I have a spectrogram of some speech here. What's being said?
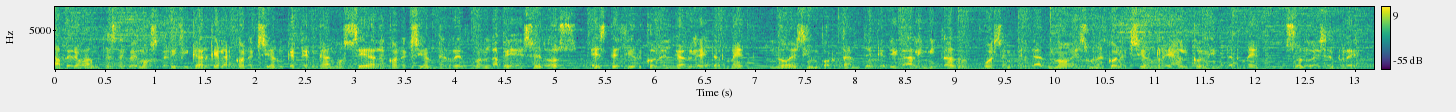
Ah pero antes debemos verificar que la conexión que tengamos sea la conexión de red con la PS2, es decir con el cable Ethernet, no es importante que diga limitado, pues en verdad no es una conexión real con Internet, solo es en red.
